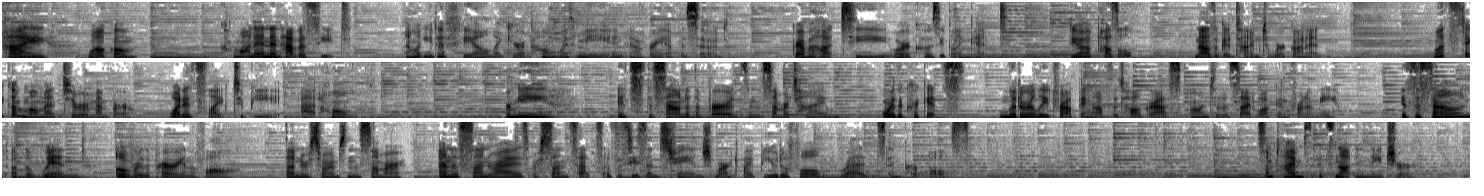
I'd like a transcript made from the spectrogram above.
Hi, welcome. Come on in and have a seat. I want you to feel like you're at home with me in every episode. Grab a hot tea or a cozy blanket. Do you have a puzzle? Now's a good time to work on it. Let's take a moment to remember what it's like to be at home. For me, it's the sound of the birds in the summertime or the crickets literally dropping off the tall grass onto the sidewalk in front of me. It's the sound of the wind over the prairie in the fall, thunderstorms in the summer, and the sunrise or sunsets as the seasons change, marked by beautiful reds and purples. Sometimes it's not in nature,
